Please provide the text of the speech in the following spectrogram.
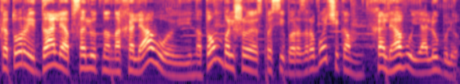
который дали абсолютно на халяву, и на том большое спасибо разработчикам, халяву я люблю.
